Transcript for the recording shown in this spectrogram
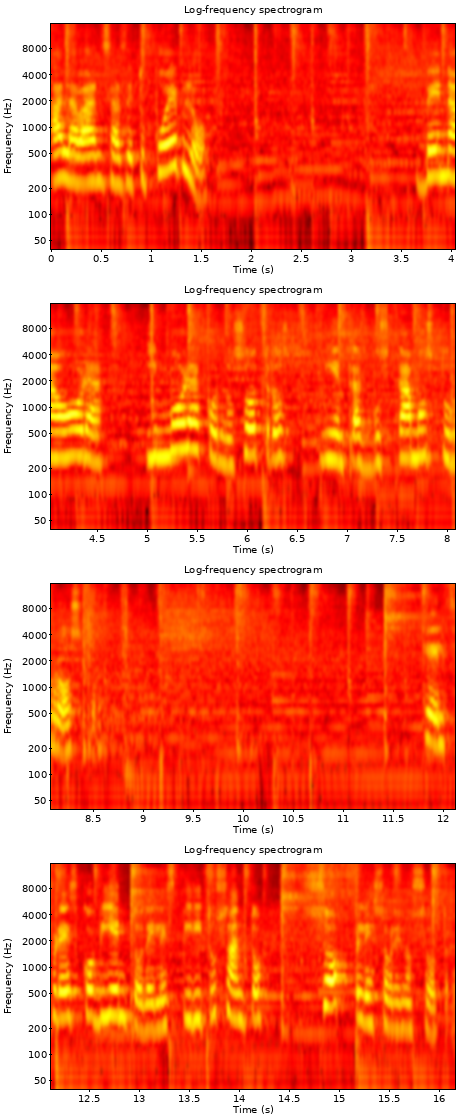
alabanzas de tu pueblo. Ven ahora y mora con nosotros mientras buscamos tu rostro. Que el fresco viento del Espíritu Santo sople sobre nosotros.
